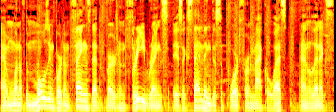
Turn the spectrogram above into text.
and one of the most important things that version 3 brings is extending the support for macOS and Linux.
